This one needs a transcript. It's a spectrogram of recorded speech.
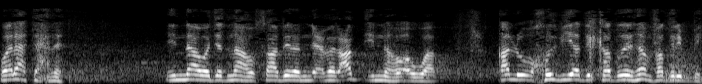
ولا تحنث إنا وجدناه صابرا نعم العبد إنه أواب. قال له خذ بيدك ضغثا فاضرب به.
